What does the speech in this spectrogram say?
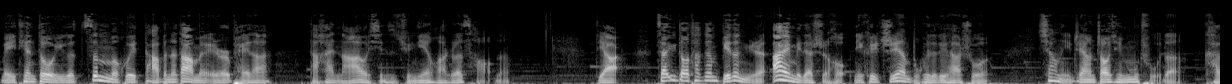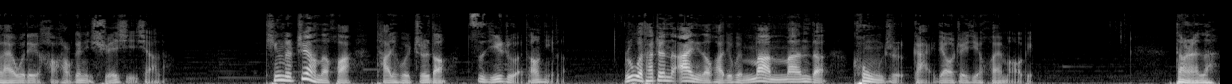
每天都有一个这么会打扮的大美人陪他，他还哪有心思去拈花惹草呢？第二，在遇到他跟别的女人暧昧的时候，你可以直言不讳的对他说：“像你这样朝秦暮楚的，看来我得好好跟你学习一下了。”听着这样的话，他就会知道自己惹到你了。如果他真的爱你的话，就会慢慢的控制改掉这些坏毛病。当然了。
